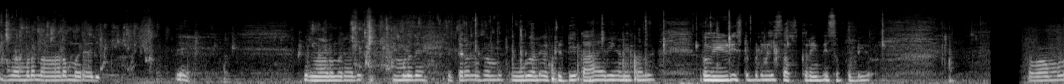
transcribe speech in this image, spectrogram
ഇത് നമ്മുടെ നാടൻ വരാതി ഒരു നാടൻ വരാതി നമ്മളിത് ഇത്ര ദിവസം കൂടുതലായി കിട്ടിയ കാര്യമാണ് ഇപ്പം വീഡിയോ ഇഷ്ടപ്പെട്ടെങ്കിൽ സബ്സ്ക്രൈബ് ചെയ്ത് സപ്പോർട്ട് ചെയ്യുക. അപ്പോൾ നമ്മൾ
